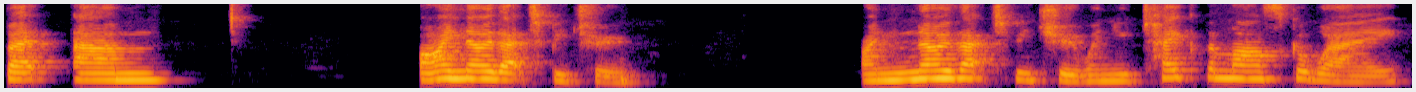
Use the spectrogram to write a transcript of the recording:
But um, I know that to be true. I know that to be true. When you take the mask away,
